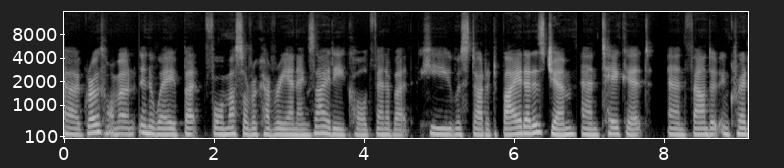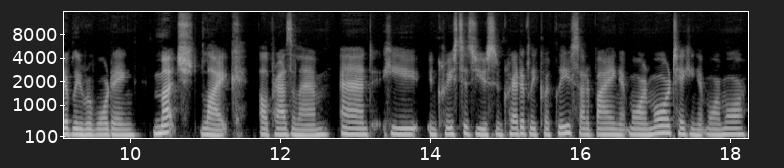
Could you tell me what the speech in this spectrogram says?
uh, growth hormone in a way, but for muscle recovery and anxiety called Phenibut. He was started to buy it at his gym and take it and found it incredibly rewarding, much like alprazolam and he increased his use incredibly quickly started buying it more and more taking it more and more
